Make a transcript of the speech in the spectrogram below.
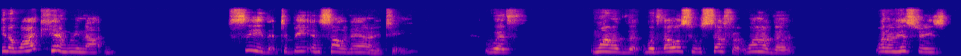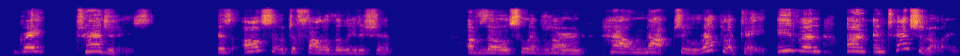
you know, why can we not see that to be in solidarity with one of the with those who suffered one of the one of history's great tragedies is also to follow the leadership of those who have learned how not to replicate even unintentionally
